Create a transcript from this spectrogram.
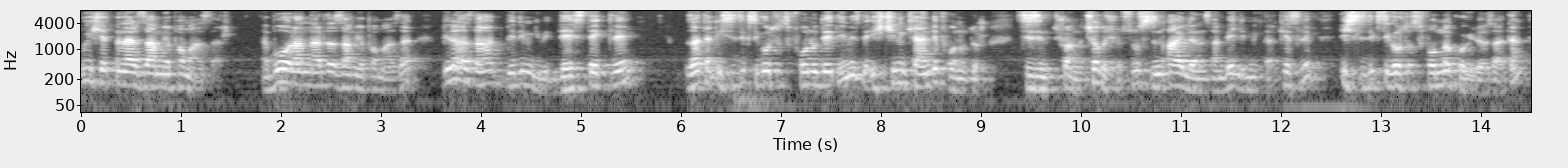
bu işletmeler zam yapamazlar. Yani bu oranlarda zam yapamazlar. Biraz daha dediğim gibi destekli zaten işsizlik sigortası fonu dediğimizde işçinin kendi fonudur. Sizin şu anda çalışıyorsunuz. Sizin aylığınızdan belli bir miktar kesilip işsizlik sigortası fonuna koyuluyor zaten.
